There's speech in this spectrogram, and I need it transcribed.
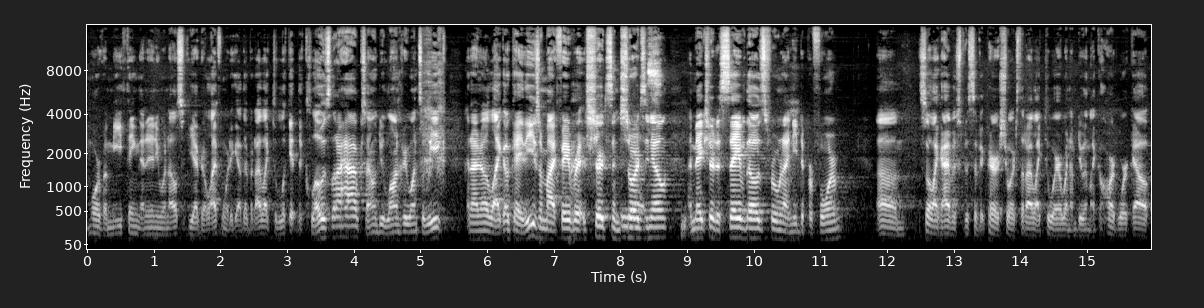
more of a me thing than anyone else if you have your life more together, but I like to look at the clothes that I have because I don't do laundry once a week. And I know, like, okay, these are my favorite shirts and shorts, you know? I make sure to save those for when I need to perform. Um, so, like, I have a specific pair of shorts that I like to wear when I'm doing, like, a hard workout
